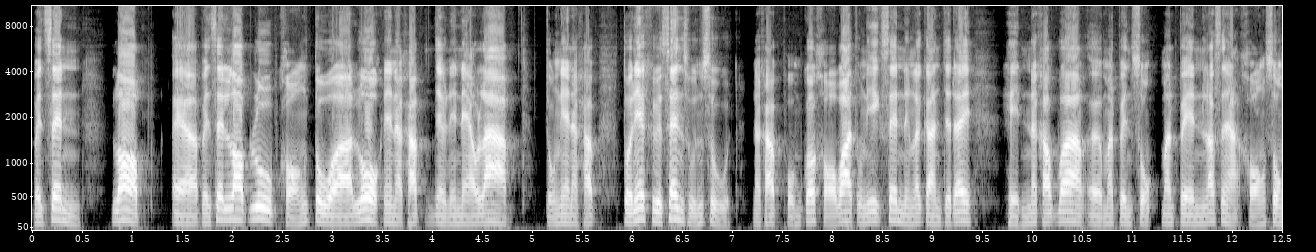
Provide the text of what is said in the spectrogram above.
เป็นเส้นรอบเอ่อเป็นเส้นรอบรูปของตัวโลกเนี่ยนะครับเดี๋ยวในแนวราบ ตรงนี้นะครับ ตัวนี้คือเส้นศูนย์สูตรนะครับ ผมก็ขอวาดตรงนี้อีกเส้นหนึ่งแล้วกันจะได้เห็นนะครับว่าเออมันเป็นทรงมันเป็นลักษณะของทรง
